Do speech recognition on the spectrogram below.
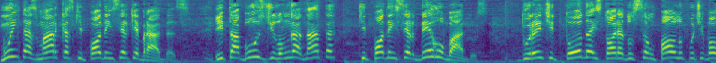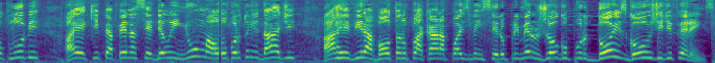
Muitas marcas que podem ser quebradas e tabus de longa data que podem ser derrubados. Durante toda a história do São Paulo Futebol Clube, a equipe apenas cedeu em uma oportunidade a reviravolta no placar após vencer o primeiro jogo por dois gols de diferença.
